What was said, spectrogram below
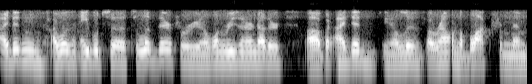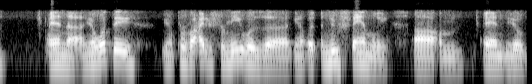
I didn't, I wasn't able to to live there for you know one reason or another, uh, but I did you know live around the block from them, and uh, you know what they you know provided for me was uh, you know a, a new family, um, and you know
